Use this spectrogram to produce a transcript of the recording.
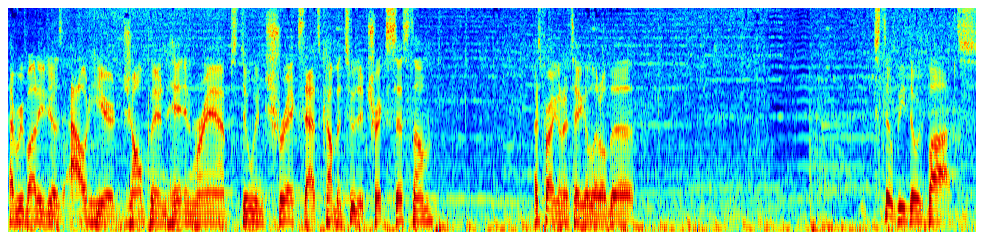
Everybody just out here jumping, hitting ramps, doing tricks. That's coming too. The trick system. That's probably gonna take a little bit. Still beat those bots.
